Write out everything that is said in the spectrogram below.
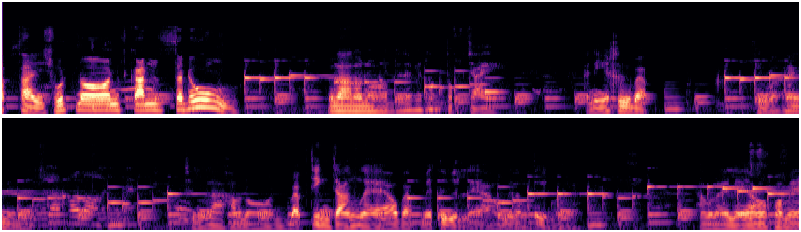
ครับใส่ชุดนอนกันสะดุ้ง เวลาเรานอนจะได้ไม่ต้องตกใจ อันนี้คือแบบซื้อมาให้เลยนะ เวลาเข้านอนแล้วใช่ไหมถึงเวลาเข้านอนแบบจริงจังแล้วแบบไม่ตื่นแล้วไม่ต้องตื่นมาทำอะไรแล้วพ่อแม่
